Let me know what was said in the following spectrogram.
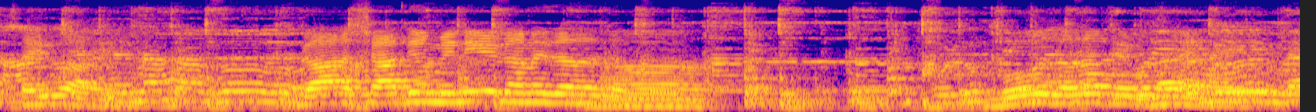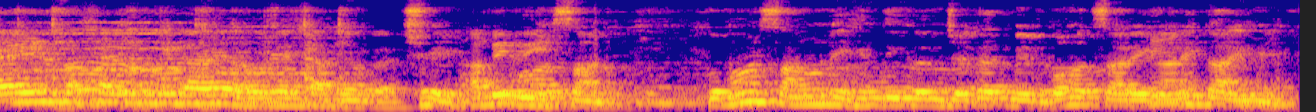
सही बात है। शादियों में इन्हीं के गाने ज़्यादा चलते हैं। हाँ बहुत ज़्यादा फ़ेमस है। नाइन परसेंट उनके गाने हो गए शादियों पे। छह अभी भी। कुमार सानू। कुमार सानू ने हिंदी फ़िल्म जगत में बहुत सारे गाने गाए हैं।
